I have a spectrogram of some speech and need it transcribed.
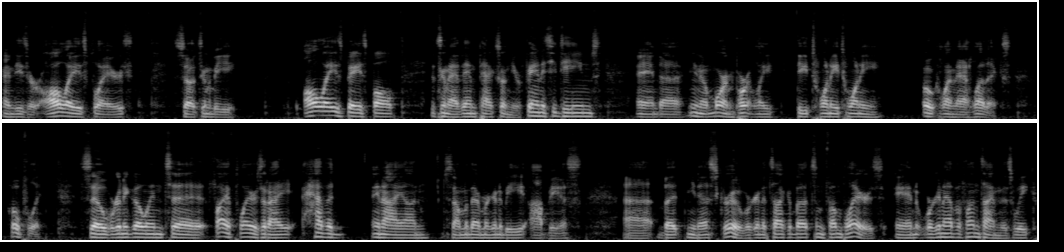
And these are all A's players, so it's going to be all A's baseball. It's going to have impacts on your fantasy teams and, uh, you know, more importantly, the 2020 Oakland Athletics, hopefully. So we're going to go into five players that I have a, an eye on. Some of them are going to be obvious. Uh, but, you know, screw, we're going to talk about some fun players, and we're going to have a fun time this week.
